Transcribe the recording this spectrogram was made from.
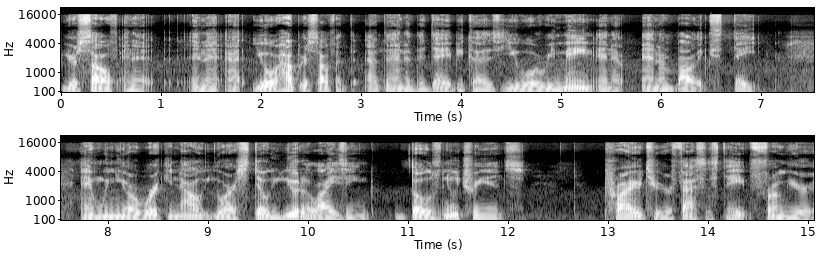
yourself in a in a you'll help yourself at the, at the end of the day because you will remain in an anabolic state. And when you're working out you are still utilizing those nutrients prior to your fasted state from your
